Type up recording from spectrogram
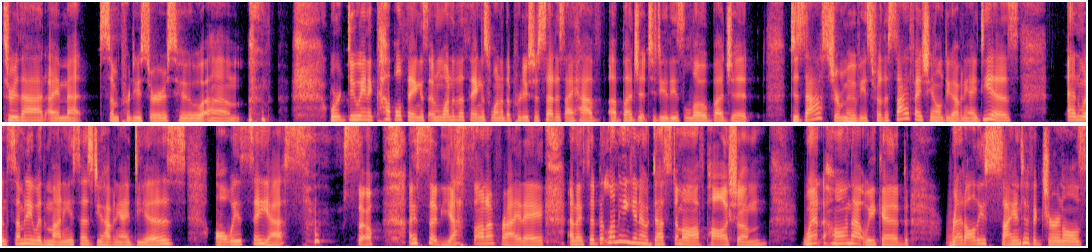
through that, I met some producers who um, were doing a couple things. And one of the things one of the producers said is, I have a budget to do these low budget disaster movies for the Sci Fi Channel. Do you have any ideas? And when somebody with money says, Do you have any ideas? Always say yes. so I said yes on a Friday. And I said, But let me, you know, dust them off, polish them. Went home that weekend, read all these scientific journals,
